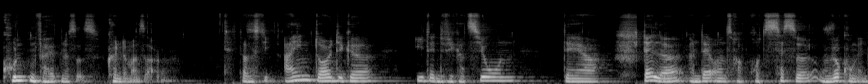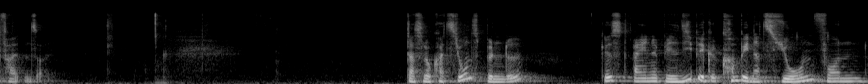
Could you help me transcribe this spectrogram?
Kundenverhältnisses, könnte man sagen. Das ist die eindeutige Identifikation der Stelle, an der unsere Prozesse Wirkung entfalten sollen. Das Lokationsbündel ist eine beliebige Kombination von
